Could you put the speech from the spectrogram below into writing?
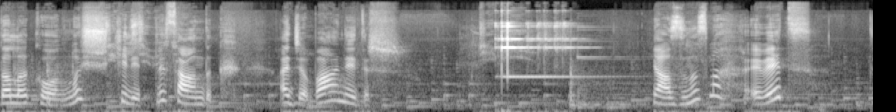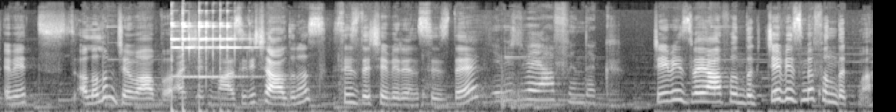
Dala konmuş kilitli sandık. Acaba nedir? Yazdınız mı? Evet. Evet. Alalım cevabı. Ayşe Maziri çaldınız. Siz de çevirin siz de. Ceviz veya fındık. Ceviz veya fındık. Ceviz mi fındık mı?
